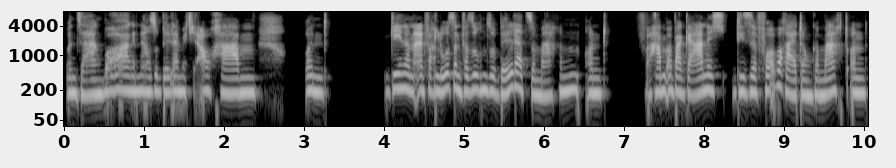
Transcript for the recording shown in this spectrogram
und sagen, boah, genau so Bilder möchte ich auch haben und gehen dann einfach los und versuchen so Bilder zu machen und haben aber gar nicht diese Vorbereitung gemacht und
